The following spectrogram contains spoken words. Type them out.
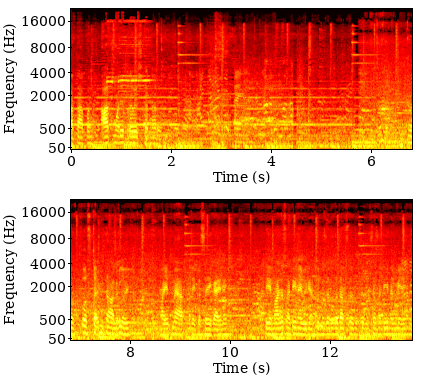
आता आपण आतमध्ये प्रवेश करणार आहोत. फर्स्ट टाइम इथं आलेलो आहे. माहीत नाही आतमध्ये कसं आहे काय नाही. ते माझ्यासाठी नवीन आहे तुम्ही जर बघत असलं तर तुमच्यासाठी नवीन आहे.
